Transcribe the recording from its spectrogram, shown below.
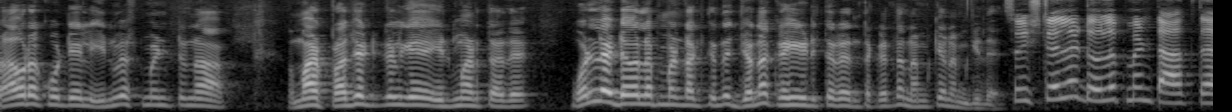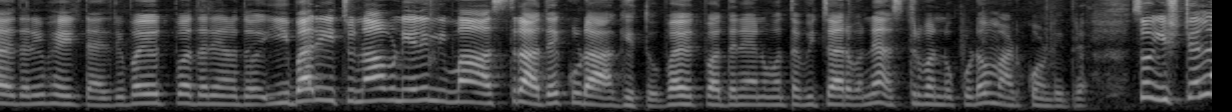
ಸಾವಿರ ಕೋಟಿಯಲ್ಲಿ ಇನ್ವೆಸ್ಟ್ಮೆಂಟನ್ನ ಮಾ ಪ್ರಾಜೆಕ್ಟ್ಗಳಿಗೆ ಇದು ಮಾಡ್ತಾ ಇದೆ. ಒಳ್ಳೆ ಡೆವಲಪ್ಮೆಂಟ್ ಆಗ್ತಿದೆ ಜನ ಕೈ ಹಿಡಿತಾರೆ ಅಂತಕ್ಕಂಥ ನಂಬಿಕೆ ನಮಗಿದೆ. ಸೊ ಇಷ್ಟೆಲ್ಲ ಡೆವಲಪ್ಮೆಂಟ್ ಆಗ್ತಾ ಇದೆ ನೀವು ಹೇಳ್ತಾ ಇದ್ರಿ. ಭಯೋತ್ಪಾದನೆ ಅನ್ನೋದು ಈ ಬಾರಿ ಈ ಚುನಾವಣೆಯಲ್ಲಿ ನಿಮ್ಮ ಅಸ್ತ್ರ ಅದೇ ಕೂಡ ಆಗಿತ್ತು. ಭಯೋತ್ಪಾದನೆ ಅನ್ನುವಂಥ ವಿಚಾರವನ್ನೇ ಅಸ್ತ್ರವನ್ನು ಕೂಡ ಮಾಡ್ಕೊಂಡಿದ್ರೆ. ಸೊ ಇಷ್ಟೆಲ್ಲ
